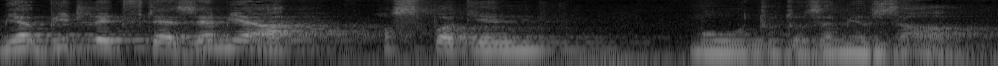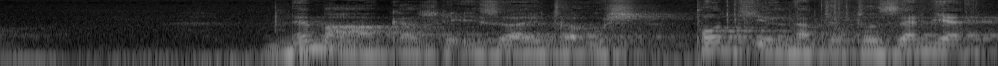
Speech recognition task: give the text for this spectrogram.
měl bydlit v té země a hospodin mu tuto země vzal. Nemá každý Izraelita už podíl na této země,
